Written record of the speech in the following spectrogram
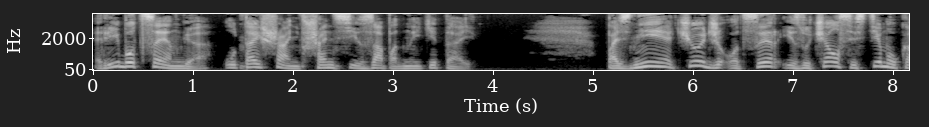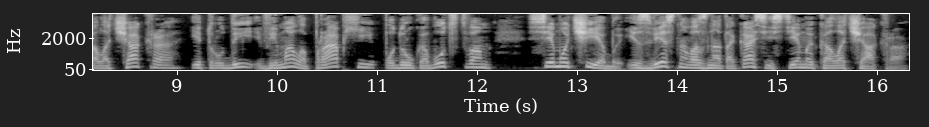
Рибоценга у Тайшань в Шанси, Западный Китай. Позднее Чойджи Оцер изучал систему Калачакра и труды Вимала Прабхи под руководством Семочебы, известного знатока системы Калачакра.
